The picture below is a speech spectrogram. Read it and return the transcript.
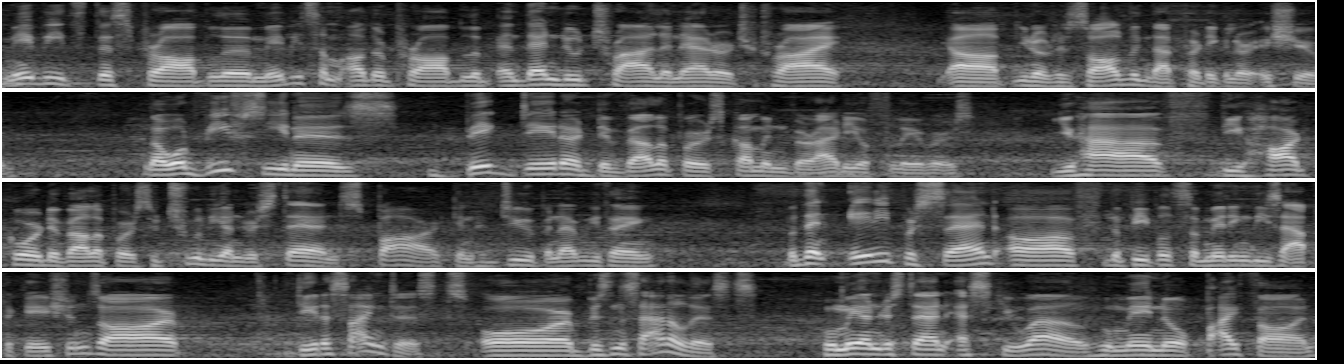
maybe it's this problem, maybe some other problem, and then do trial and error to try uh, you know, resolving that particular issue. Now what we've seen is big data developers come in variety of flavors. You have the hardcore developers who truly understand Spark and Hadoop and everything, but then 80% of the people submitting these applications are data scientists or business analysts who may understand SQL, who may know Python,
